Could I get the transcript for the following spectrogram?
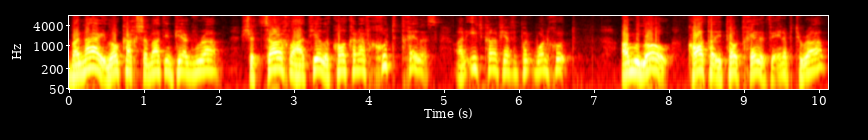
banai lo kach shamatim pi agvura shetzarich lahatir lekol kanaf chut tcheles. On each kanaf you have to put one chut. Amru lo kol talitot tchelet ve'ena ptura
